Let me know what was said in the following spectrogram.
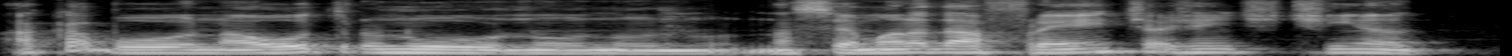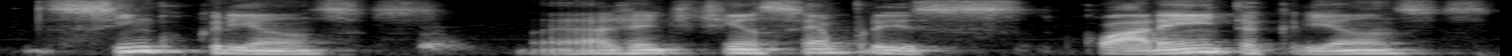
acabou. Na outra, no, no, no, na semana da frente, a gente tinha cinco crianças. Né? A gente tinha sempre 40 crianças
